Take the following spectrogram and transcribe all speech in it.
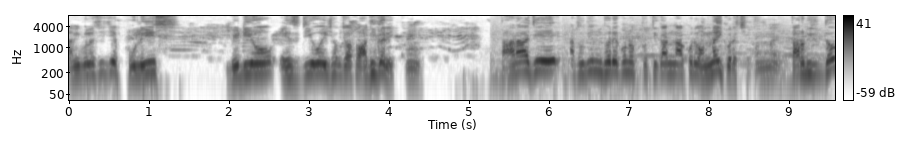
আমি বলেছি যে পুলিশ বিডিও এসডিও এইসব যত আধিকারিক হুম। তারা যে এতদিন ধরে কোনো প্রতিকার না করে অন্যায় করেছে অন্যায়। তার বিরুদ্ধেও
